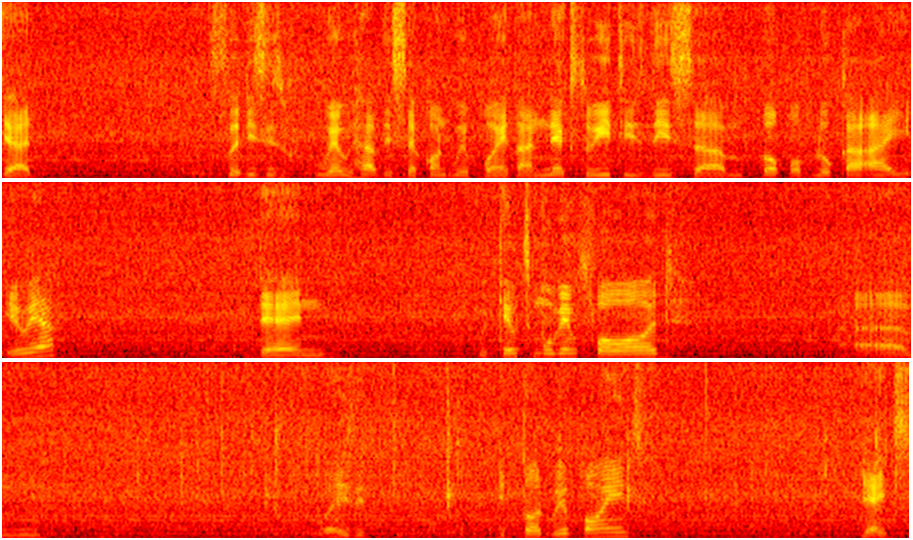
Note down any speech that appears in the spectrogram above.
Yeah. So this is where we have the second waypoint, and next to it is this um, top of local eye area. Then we kept moving forward. Um, where is it? The third waypoint. Yeah, it's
